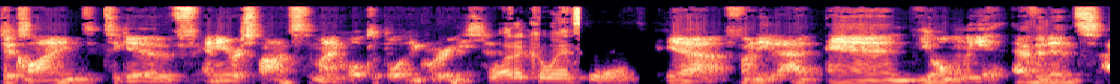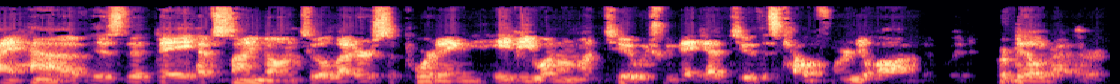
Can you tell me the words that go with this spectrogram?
declined to give any response to my multiple inquiries. What a coincidence. Yeah, funny that. And the only evidence I have is that they have signed on to a letter supporting AB 1112, which we may get to, this California law that would, or bill rather,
